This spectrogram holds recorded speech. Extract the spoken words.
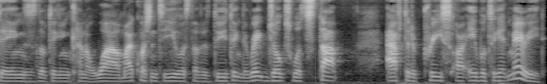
things and stuff taking kind of wild. My question to you and stuff is: Do you think the rape jokes will stop after the priests are able to get married?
